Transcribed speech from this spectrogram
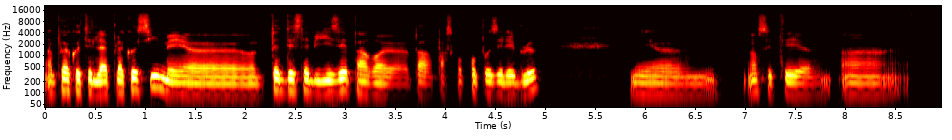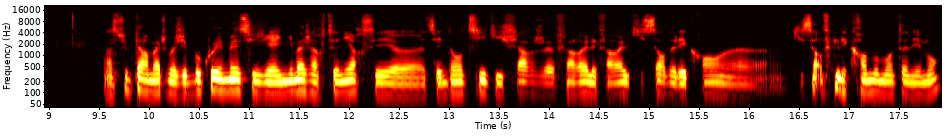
un peu à côté de la plaque aussi, mais euh, peut-être déstabilisé par, par, ce qu'ont proposé les Bleus. Mais non, c'était un, un super match. Moi, j'ai beaucoup aimé. S'il y a une image à retenir, c'est c'est Danti qui charge Farrell et Farrell qui sort de l'écran, qui sort de l'écran momentanément.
